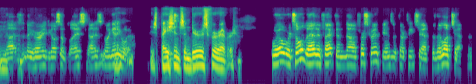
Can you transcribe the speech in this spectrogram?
Mm. God is in a big hurry to go someplace. God isn't going anywhere. His patience endures forever. Well, we're told that, in fact, in uh, 1 Corinthians, the 13th chapter, the love chapter,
